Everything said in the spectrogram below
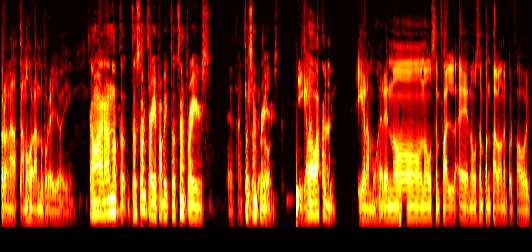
Pero nada, estamos orando por ellos. Y, estamos orando, talks and prayers, papi, talks and prayers. Eh, tranquilo, prayers. y que todo va a estar bien y que las mujeres no, no usen eh, no usen pantalones, por favor,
